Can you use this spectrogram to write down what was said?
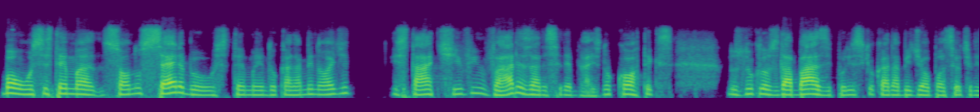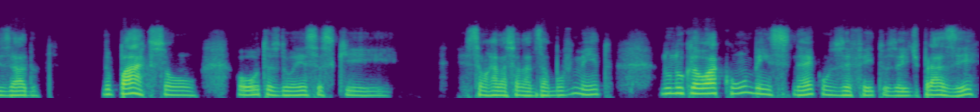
Bom, o sistema só no cérebro, o sistema endocannabinoide está ativo em várias áreas cerebrais, no córtex, nos núcleos da base, por isso que o canabidiol pode ser utilizado no Parkinson ou outras doenças que são relacionadas ao movimento, no núcleo accumbens, né, com os efeitos aí de prazer.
